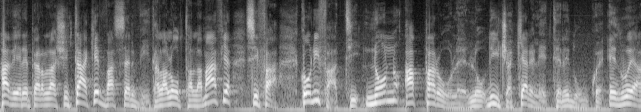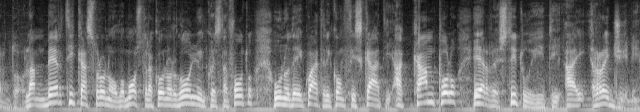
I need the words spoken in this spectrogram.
avere per la città che va servita. La lotta alla mafia si fa con i fatti, non a parole. Lo dice a chiare lettere dunque Edoardo Lamberti Castronuovo. Mostra con orgoglio in questa foto uno dei quattri confiscati a Campolo restituiti ai regini.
